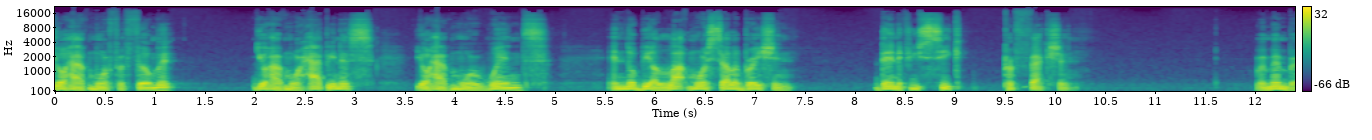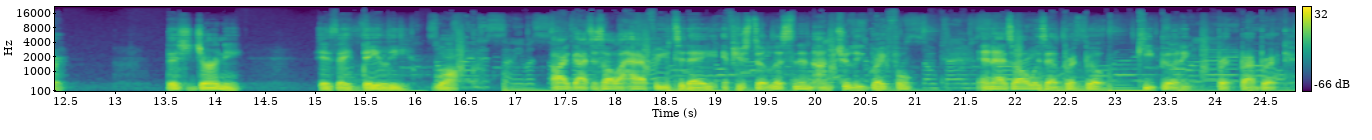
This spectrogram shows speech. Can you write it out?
you'll have more fulfillment, you'll have more happiness, you'll have more wins, and there'll be a lot more celebration than if you seek perfection. Remember, this journey is a daily walk. All right, guys, that's all I have for you today. If you're still listening, I'm truly grateful. And as always at Brick Built, keep building brick by brick.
